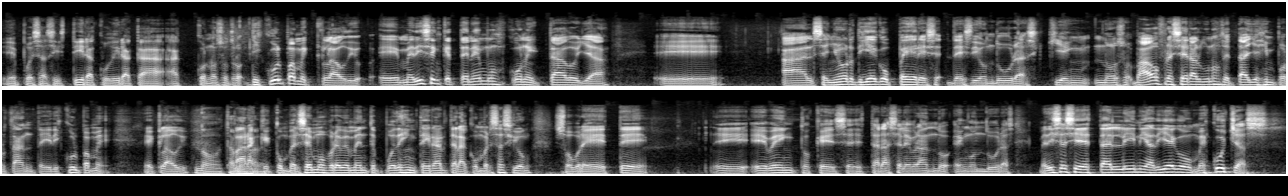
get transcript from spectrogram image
eh, pues asistir, acudir acá con nosotros. Discúlpame, Claudio. Eh, me dicen que tenemos conectado ya al señor Diego Pérez desde Honduras, quien nos va a ofrecer algunos detalles importantes. Y discúlpame, eh, Claudio, para que conversemos brevemente, puedes integrarte a la conversación sobre este eh, evento que se estará celebrando en Honduras. Me dice si está en línea, Diego, ¿me escuchas?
